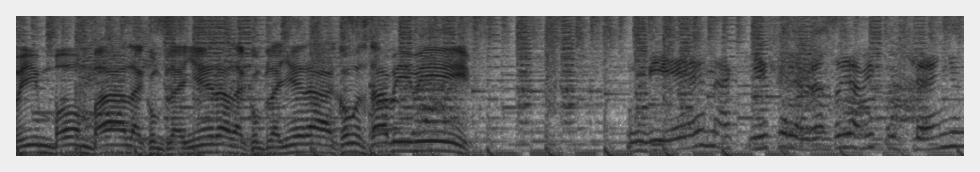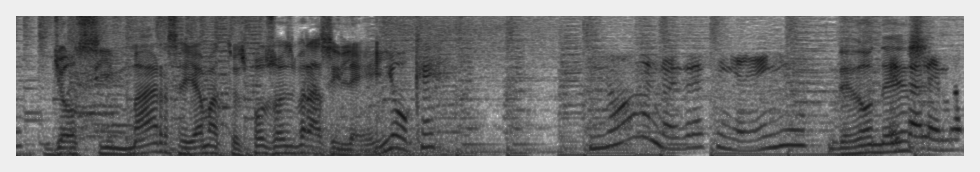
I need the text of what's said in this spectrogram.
Alabim, bomba, la cumpleañera, la cumpleañera. ¿Cómo está, Vivi? Bien, aquí celebrando ya mi cumpleaños. Yosimar se llama tu esposo, ¿es brasileño o qué? No, no es brasileño. ¿De dónde es? Es alemán.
